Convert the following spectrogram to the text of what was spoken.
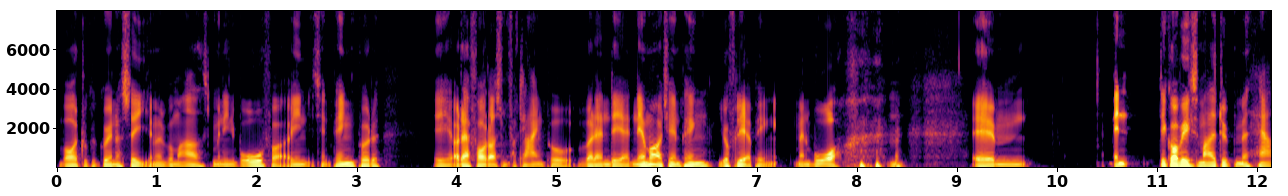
hvor du kan gå ind og se, jamen, hvor meget skal man egentlig bruge for at egentlig tjene penge på det. Øh, og der får du også en forklaring på, hvordan det er nemmere at tjene penge, jo flere penge man bruger. mm. øhm, men det går vi ikke så meget i dybden med her,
